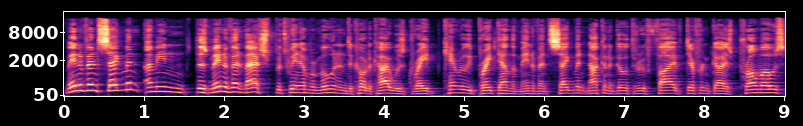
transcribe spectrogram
Main event segment? I mean, this main event match between Ember Moon and Dakota Kai was great. Can't really break down the main event segment. Not going to go through five different guys' promos.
